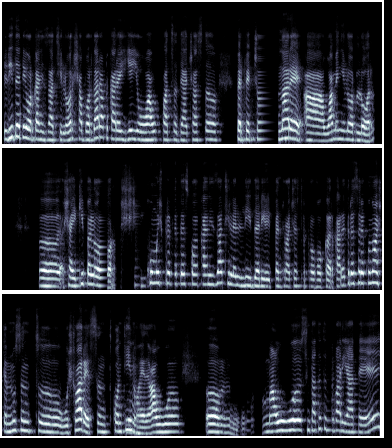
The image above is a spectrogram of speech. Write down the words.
liderii organizațiilor și abordarea pe care ei o au față de această perfecționare a oamenilor lor uh, și a echipelor lor și cum își pregătesc organizațiile liderii pentru aceste provocări, care trebuie să recunoaștem, nu sunt uh, ușoare, sunt continue, mm-hmm. au, um, au, sunt atât de variate,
